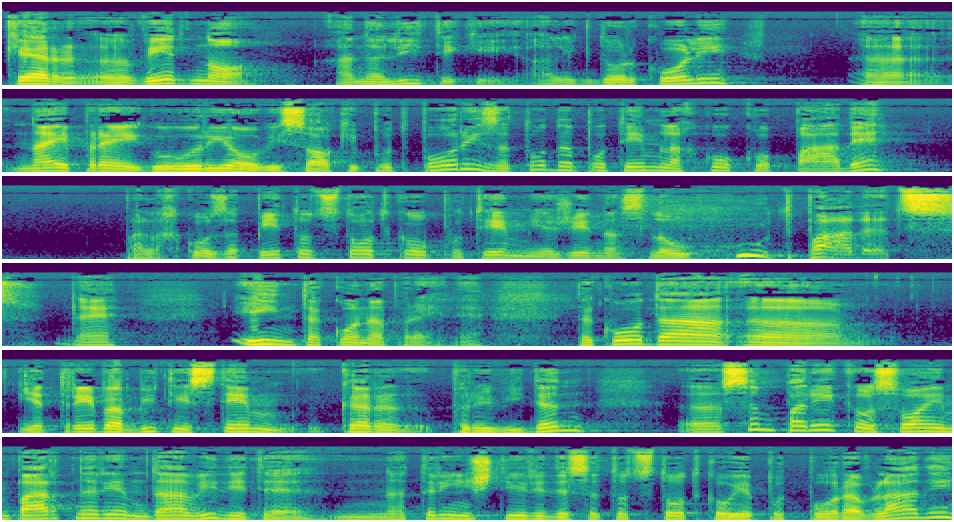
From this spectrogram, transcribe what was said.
ker uh, vedno analitiki ali kdorkoli uh, Eh, najprej govorijo o visoki podpori, zato da potem lahko, ko pade, pa lahko za pet odstotkov, potem je že naslov hud padec ne, in tako naprej. Ne. Tako da uh, je treba biti s tem kar previden. Uh, sem pa rekel svojim partnerjem, da vidite, na 43 odstotkov je podpora vladi,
